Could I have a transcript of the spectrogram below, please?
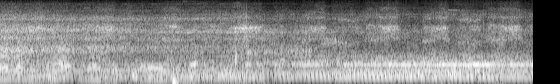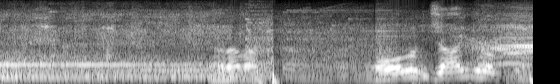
Oğlum nerede bu şey? Yana baksana. Oğlum can yok lan.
